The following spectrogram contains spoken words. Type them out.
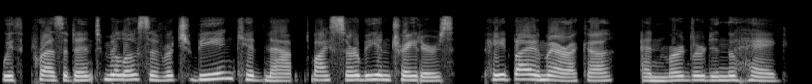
with President Milosevic being kidnapped by Serbian traitors, paid by America, and murdered in The Hague.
